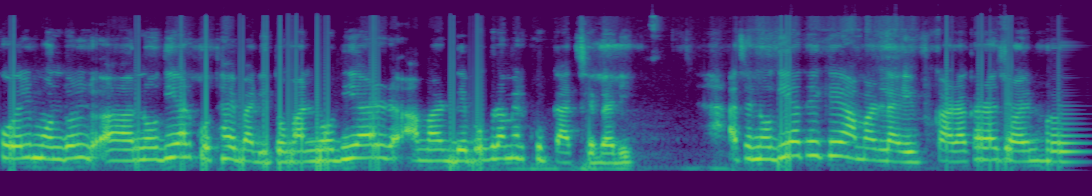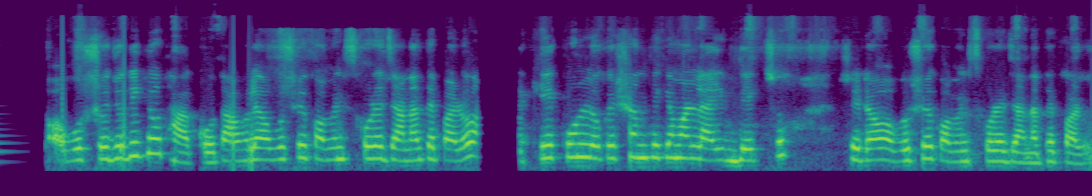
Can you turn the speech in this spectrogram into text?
কোয়েল মন্ডল নদিয়ার কোথায় বাড়ি তোমার? নদিয়ার আমার দেবগ্রামের খুব কাছে বাড়ি। আচ্ছা নদিয়া থেকে আমার লাইভ কারা কারা জয়েন হয়ে অবশ্যই যদি কেউ থাকো, তাহলে অবশ্যই কমেন্টস করে জানাতে পারো। কে কোন লোকেশন থেকে আমার লাইভ দেখছ, সেটাও অবশ্যই কমেন্টস করে জানাতে পারো।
